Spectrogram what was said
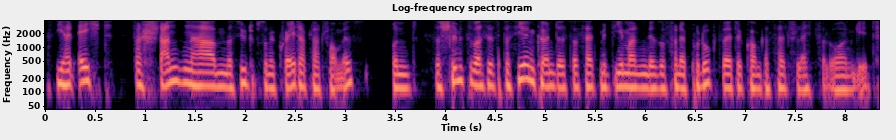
dass die halt echt verstanden haben, dass YouTube so eine Creator-Plattform ist. Und das Schlimmste, was jetzt passieren könnte, ist, dass halt mit jemandem, der so von der Produktseite kommt, das halt vielleicht verloren geht.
